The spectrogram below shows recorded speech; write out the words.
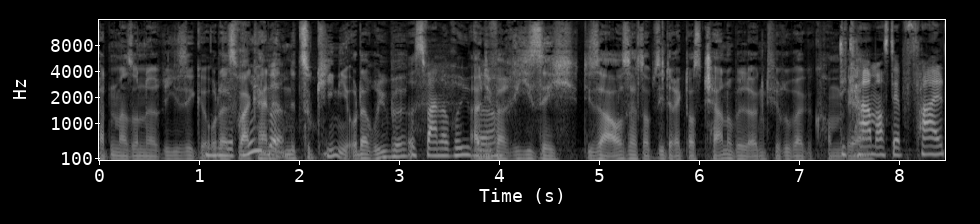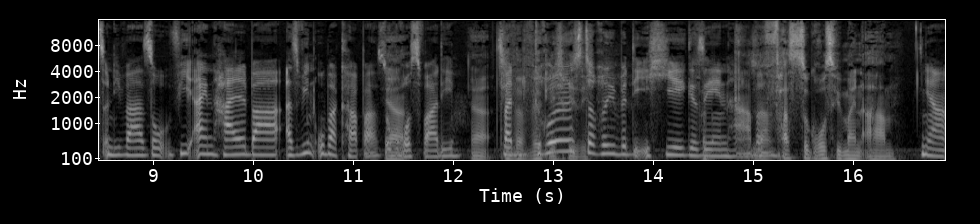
Hatten mal so eine riesige, oder Nee, es war Rübe. keine, eine Zucchini oder Rübe. es war eine Rübe. Aber die war riesig. Die sah aus, als ob sie direkt aus Tschernobyl irgendwie rübergekommen Die wäre. kam aus der Pfalz und die war so wie ein halber, also wie ein Oberkörper, so Ja. groß war die. Ja, Es war die die, war wirklich größte Rübe, die ich je gesehen also habe. fast so groß wie mein Arm. Ja.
